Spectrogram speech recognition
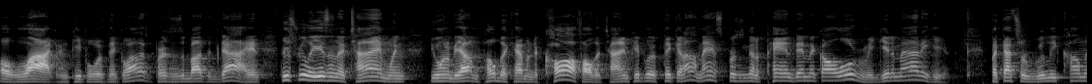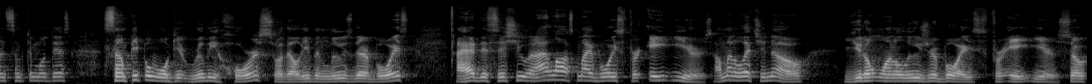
a lot and people will think, well, that person's about to die. And this really isn't a time when you want to be out in public having to cough all the time. People are thinking, oh man, this person's going to pandemic all over me. Get them out of here. But that's a really common symptom with this. Some people will get really hoarse or they'll even lose their voice. I had this issue and I lost my voice for eight years. I'm going to let you know you don't want to lose your voice for eight years. So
